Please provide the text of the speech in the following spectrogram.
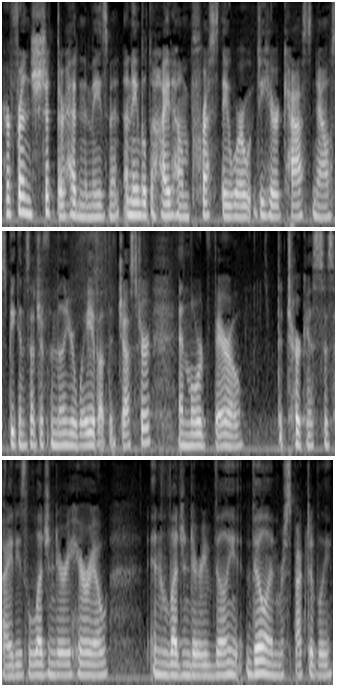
Her friends shook their head in amazement, unable to hide how impressed they were to hear Cass now speak in such a familiar way about the jester and Lord Pharaoh, the Terces Society's legendary hero and legendary villain, respectively.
